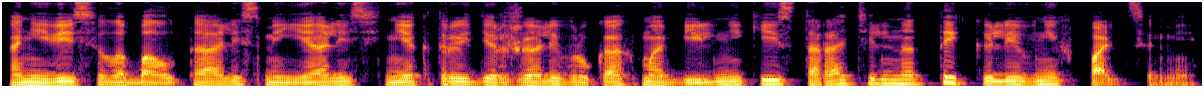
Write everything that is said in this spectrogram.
Они весело болтали, смеялись, некоторые держали в руках мобильники и старательно тыкали в них пальцами.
